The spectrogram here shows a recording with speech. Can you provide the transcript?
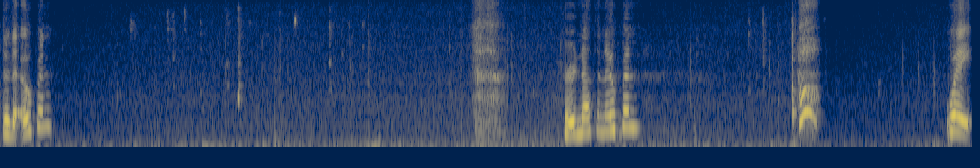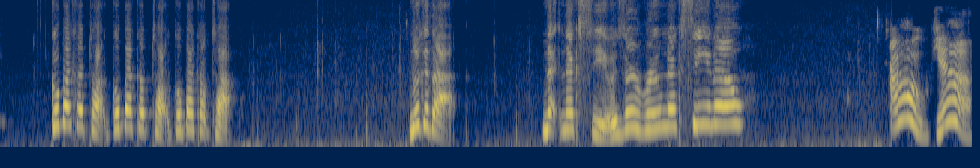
Did it open? Heard nothing open? Wait. Go back up top. Go back up top. Go back up top. Look at that. Ne- next to you. Is there a room next to you now? Oh yeah.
